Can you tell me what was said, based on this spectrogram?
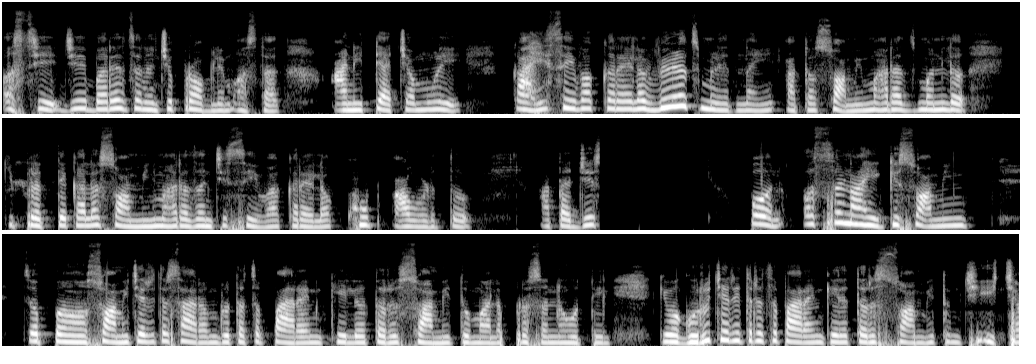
असे जे बऱ्याच जणांचे प्रॉब्लेम असतात. आणि त्याच्यामुळे काही सेवा करायला वेळच मिळत नाही. आता स्वामी महाराज म्हणलं की प्रत्येकाला स्वामी महाराजांची सेवा करायला खूप आवडतं. आता जे पण असं नाही की स्वामींचं प स्वामीचरित्र सारामृताचं पारायण केलं तर स्वामी तुम्हाला प्रसन्न होतील किंवा गुरुचरित्राचं पारायण केलं तर स्वामी तुमची इच्छा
